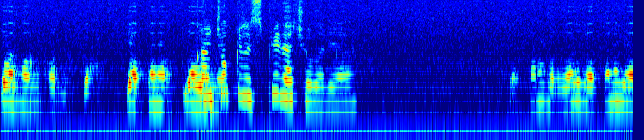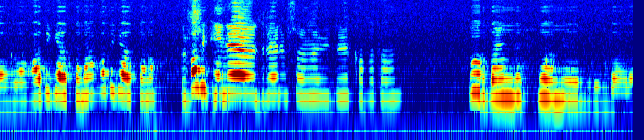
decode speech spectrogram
Gel zombi kardeş gel. Gel seni yayın Kanki ver. çok güzel speed açıyorlar ya. Gel sana gel gel gel sana gel gel. Hadi gel sana hadi gel sana. Dur Hadi şu ineği öldürelim sonra videoyu kapatalım. Dur ben de şu zombiyi öldüreyim bari.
